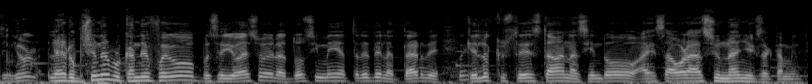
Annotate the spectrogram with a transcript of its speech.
Señor, la erupción del volcán de fuego pues se dio a eso de las dos y media, tres de la tarde. ¿Qué es lo que ustedes estaban haciendo a esa hora hace un año exactamente?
